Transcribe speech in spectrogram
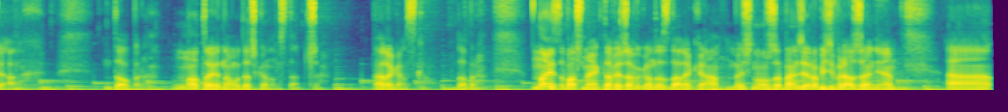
Ciach. Dobra, no to jedna łódeczka nam starczy. Elegancko, dobra. No i zobaczmy jak ta wieża wygląda z daleka. Myślę, że będzie robić wrażenie. E,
